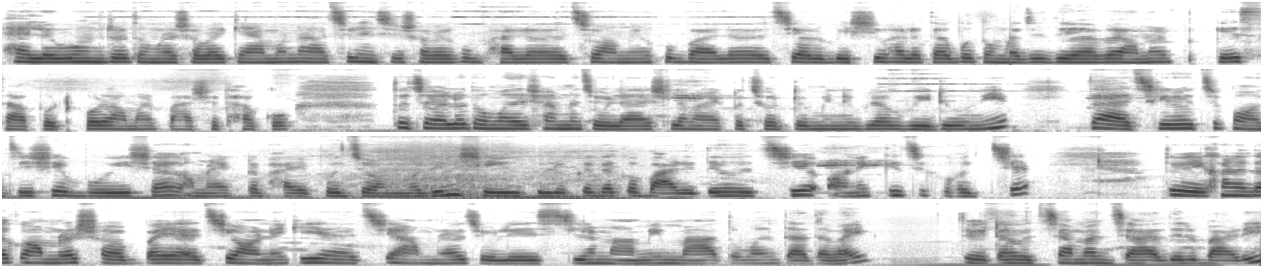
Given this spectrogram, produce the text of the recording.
হ্যালো বন্ধুরা, তোমরা সবাই কেমন আছো? নিশ্চয়ই সবাই খুব ভালো আছো, আমিও খুব ভালো আছি। আর বেশি ভালো থাকব। তোমরা যদি এভাবে আমাকে সাপোর্ট করো, আমার পাশে থাকো। তো চলো, তোমাদের সামনে চলে আসলাম আর একটা ছোট্ট মিনি ব্লগ ভিডিও নিয়ে। তো আজকের হচ্ছে পঁচিশে বৈশাখ, আমার একটা ভাইপোর জন্মদিন। সেই উপলক্ষে দেখো, বাড়িতে হচ্ছে অনেক কিছু হচ্ছে। তো এখানে দেখো, আমরা সবাই আছি, অনেকেই আছি। আমরা চলে এসেছিলাম, আমি, মা, তোমার দাদাভাই। তো এটা হচ্ছে আমার যাদের বাড়ি।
